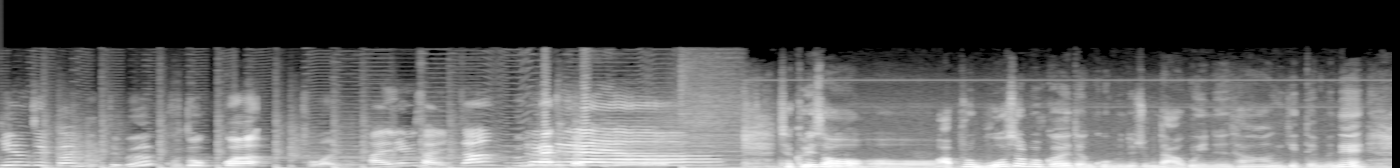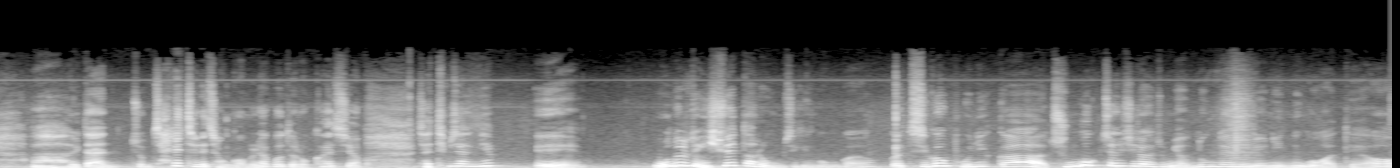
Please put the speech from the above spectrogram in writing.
키움증권 유튜브 구독과 좋아요. 알림 설정 부탁드려요. 자, 그래서 어, 앞으로 무엇을 볼까에 대한 고민도 좀 나오고 있는 상황이기 때문에 아, 일단 좀 차례차례 점검을 해보도록 하죠. 자, 팀장님, 예. 오늘도 이슈에 따라 움직인 건가요? 그러니까 지금 보니까 중국 증시랑 좀 연동되는 면이 있는 것 같아요.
